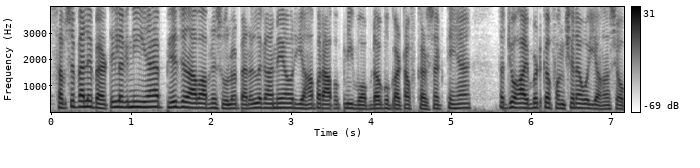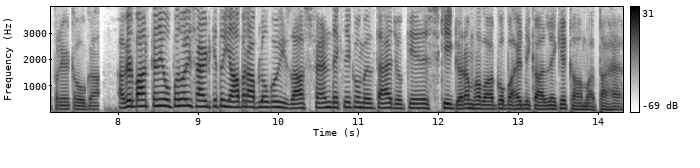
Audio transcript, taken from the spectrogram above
सबसे पहले बैटरी लगनी है, फिर जनाब आपने सोलर पैनल लगाने हैं और यहाँ पर आप अपनी वॉपडा को कट ऑफ़ कर सकते हैं। जो हाइब्रिड का फ़ंक्शन है वो यहाँ से ऑपरेट होगा। अगर बात करें ऊपर वाली साइड की तो यहाँ पर आप लोगों को इजाज फ़ैन देखने को मिलता है जो कि इसकी गर्म हवा को बाहर निकालने के काम आता है।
